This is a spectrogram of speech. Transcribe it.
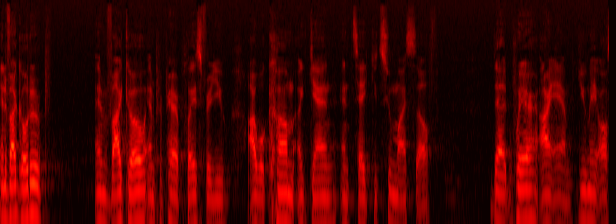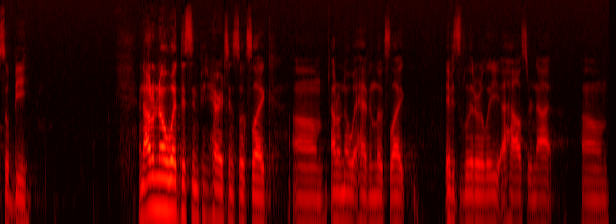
And if I go to and if I go and prepare a place for you, I will come again and take you to myself, that where I am, you may also be. And I don't know what this inheritance looks like. Um, I don't know what heaven looks like, if it's literally a house or not. Um,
